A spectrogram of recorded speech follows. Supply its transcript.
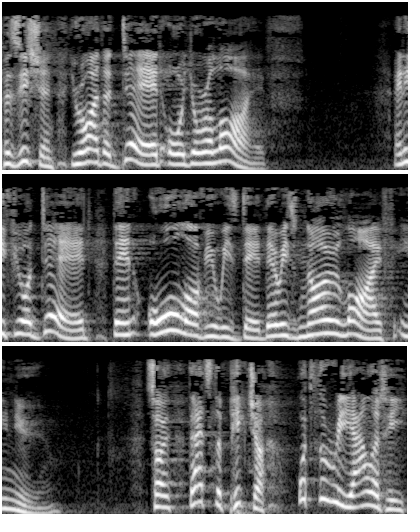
position. You're either dead or you're alive. And if you're dead, then all of you is dead. There is no life in you. So that's the picture. What's the reality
